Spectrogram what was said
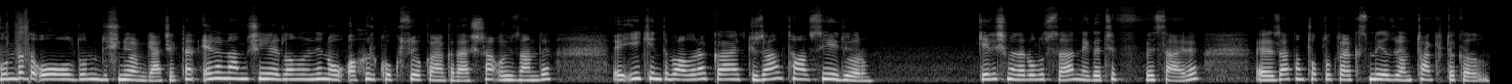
Bunda da o olduğunu düşünüyorum gerçekten. En önemli şey lanolinin o ahır kokusu yok arkadaşlar. O yüzden de e, ilk intiba olarak gayet güzel tavsiye ediyorum. Gelişmeler olursa negatif vesaire e, zaten topluluklar kısmında yazıyorum. Takipte kalalım.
